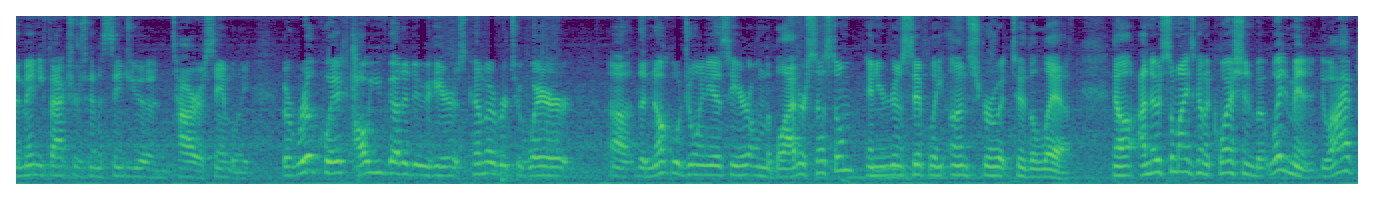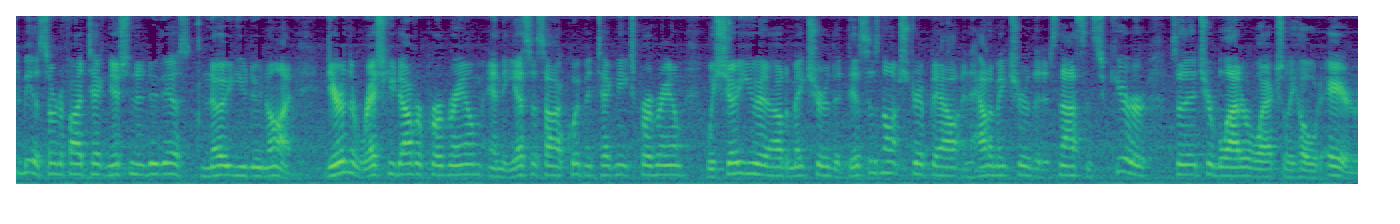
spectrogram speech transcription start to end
the manufacturer is going to send you an entire assembly. But real quick, all you've got to do here is come over to where uh, the knuckle joint is here on the bladder system, and you're going to simply unscrew it to the left. Now, I know somebody's going to question, but wait a minute, do I have to be a certified technician to do this? No, you do not. During the Rescue Diver program and the SSI Equipment Techniques program, we show you how to make sure that this is not stripped out and how to make sure that it's nice and secure so that your bladder will actually hold air.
